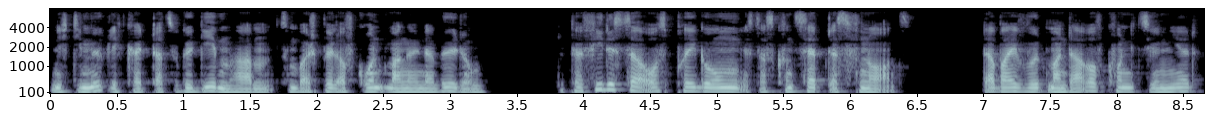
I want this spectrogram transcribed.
nicht die Möglichkeit dazu gegeben haben, zum Beispiel aufgrund mangelnder Bildung. Die perfideste Ausprägung ist das Konzept des Fnords. Dabei wird man darauf konditioniert,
